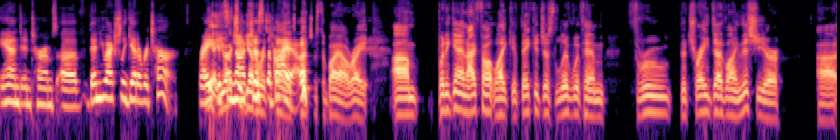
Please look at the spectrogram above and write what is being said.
and in terms of then you actually get a return, right? Yeah, you it's actually not get just a a, return. It's buyout. not just a buyout, right? Um, but again, I felt like if they could just live with him through the trade deadline this year, uh,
